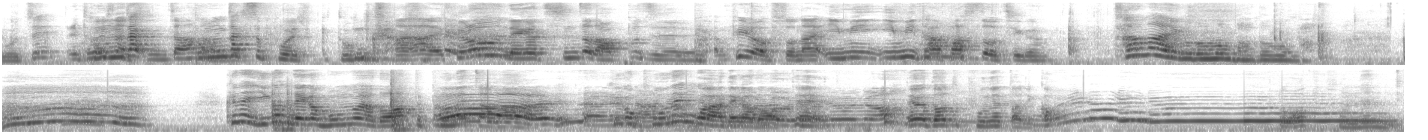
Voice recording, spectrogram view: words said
뭐지? 더 이상 진짜 하면 안 동작 스포 해줄게 동작. 아, 아 그러면 내가 진짜 나쁘지. 필요 없어. 나 이미 이미 다 봤어 지금. 사나 이거 너만 봐 너만 봐. 근데 이건 내가 뭐뭐야 너한테 보냈잖아. 그거 보낸 거야 내가 너한테. 내가 너한테 보냈다니까? 너한테 보냈는데.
